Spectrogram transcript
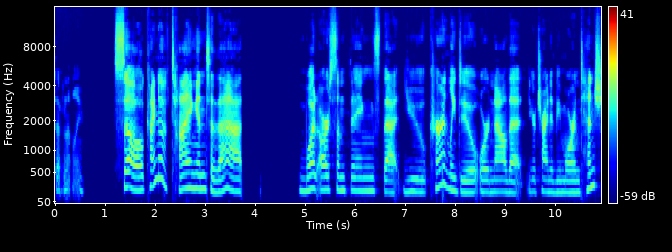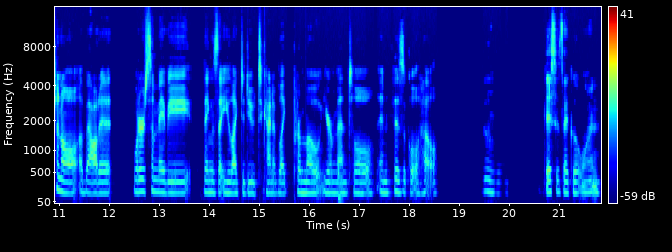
definitely so kind of tying into that what are some things that you currently do or now that you're trying to be more intentional about it what are some maybe things that you like to do to kind of like promote your mental and physical health? Ooh, this is a good one.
